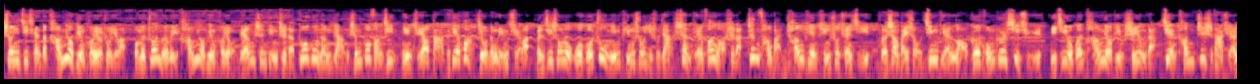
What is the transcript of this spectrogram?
收音机前的糖尿病朋友注意了，我们专门为糖尿病朋友量身定制的多功能养生播放机，您只要打个电话就能领取了。本机收录我国著名评书艺术家单田芳老师的珍藏版长篇评书全集和上百首经典老歌红歌戏曲，以及有关糖尿病实用的健康知识大全，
